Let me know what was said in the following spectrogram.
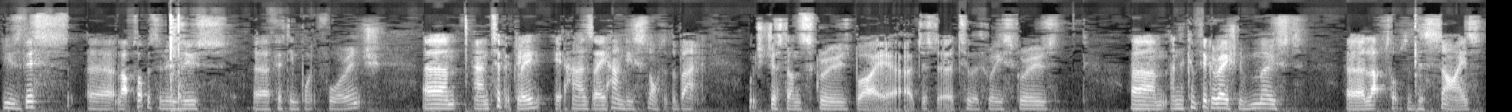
use this uh, laptop. It's an Asus 15.4 uh, inch. Um, and typically it has a handy slot at the back which just unscrews by uh, just uh, two or three screws. Um, and the configuration of most uh, laptops of this size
